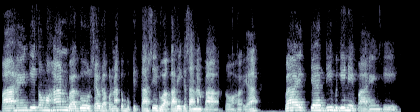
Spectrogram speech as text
Pak Hengki Tomohan bagus. Saya udah pernah ke Bukit Kasih dua kali ke sana Pak. To- ya. Baik, jadi begini Pak Hengki.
